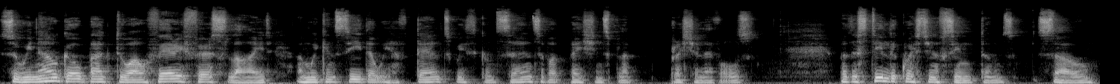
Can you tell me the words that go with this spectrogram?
So we now go back to our very first slide and we can see that we have dealt with concerns about patients' blood pressure levels. But there's still the question of symptoms. So,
